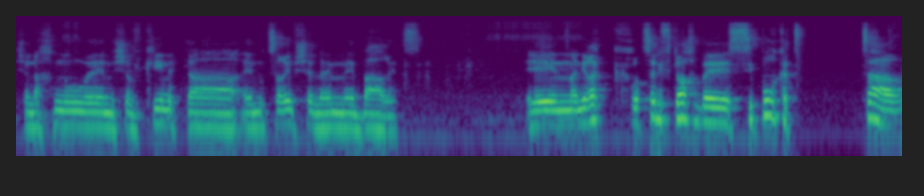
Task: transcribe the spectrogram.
שאנחנו אה, משווקים את המוצרים שלהם אה, בארץ. אמ, אני רק רוצה לפתוח בסיפור קצר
